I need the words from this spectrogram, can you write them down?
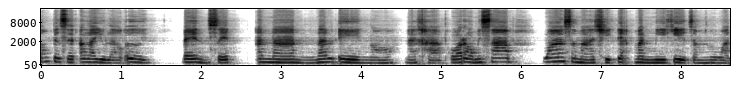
ต้องเป็นเซตอะไรอยู่แล้วเอ่ย เป็นเซตอนันต์นั่นเองเนาะนะคะ เพราะว่าเราไม่ทราบว่าสมาชิกเนี่ยมันมีกี่จำนวน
